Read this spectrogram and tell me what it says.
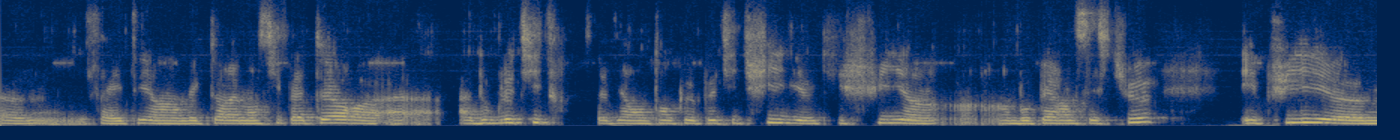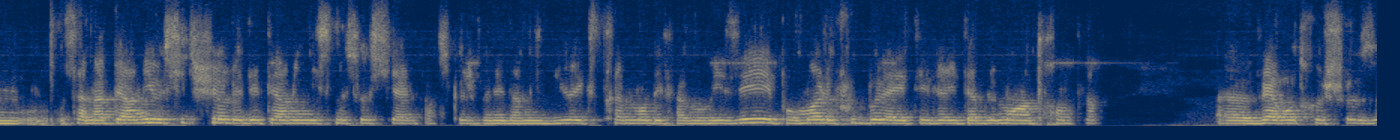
euh, ça a été un vecteur émancipateur à, double titre, c'est-à-dire en tant que petite fille qui fuit un, beau-père incestueux et puis, euh, ça m'a permis aussi de fuir le déterminisme social parce que je venais d'un milieu extrêmement défavorisé. Et pour moi, le football a été véritablement un tremplin euh, vers autre chose.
